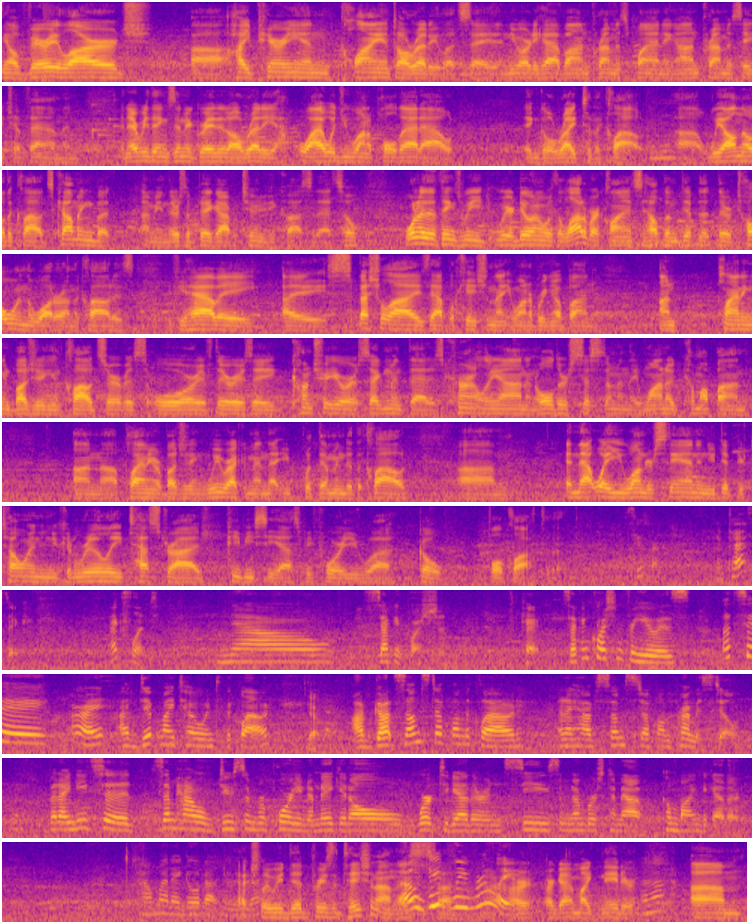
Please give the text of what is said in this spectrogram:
you know, very large uh, Hyperion client already, let's say, and you already have on-premise planning, on-premise HFM, and, and everything's integrated already, why would you want to pull that out and go right to the cloud? Mm-hmm. Uh, we all know the cloud's coming, but I mean, there's a big opportunity cost to that. So one of the things we, we're doing with a lot of our clients to help them dip their toe in the water on the cloud is if you have a, a specialized application that you want to bring up on, on planning and budgeting and cloud service, or if there is a country or a segment that is currently on an older system and they want to come up on on uh, planning or budgeting, we recommend that you put them into the cloud. Um, and that way you understand and you dip your toe in and you can really test drive PBCS before you uh, go full cloth to that. Super. Fantastic. Excellent. Now, second question. Okay, second question for you is let's say, all right, I've dipped my toe into the cloud. Yeah. I've got some stuff on the cloud and I have some stuff on premise still. But I need to somehow do some reporting to make it all work together and see some numbers come out combined together. How might I go about doing that? Actually, that? we did presentation on this. Oh, did uh, we really? Our, our guy Mike Nader. Uh-huh. Um,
